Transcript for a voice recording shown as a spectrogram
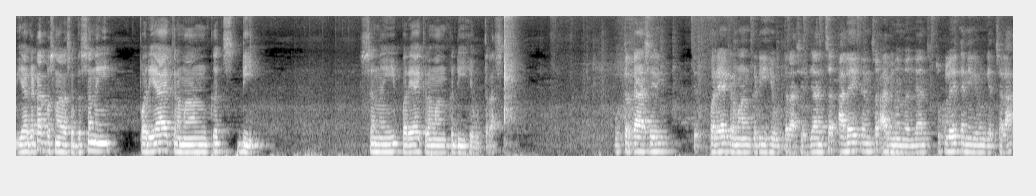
या गटात बसणारा शब्द सनई. पर्याय क्रमांकच डी. सनई पर्याय क्रमांक डी हे उत्तर असेल उत्तर काय असेल? पर्याय क्रमांक डी हे उत्तर असेल. ज्यांचं आलंय त्यांचं अभिनंदन. ज्यांचं चुकलंय त्यांनी लिहून घेत चला.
